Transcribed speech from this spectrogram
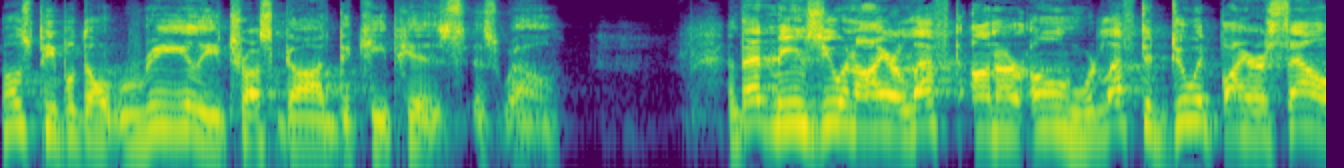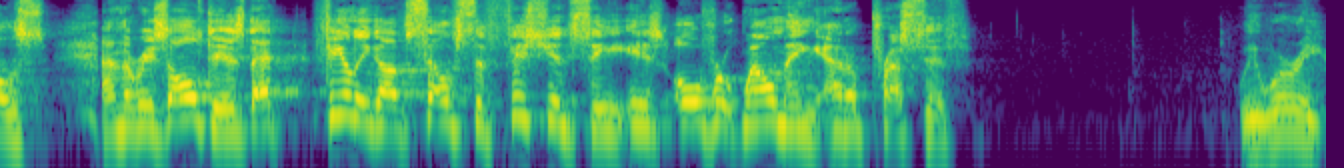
most people don't really trust God to keep his as well. And that means you and I are left on our own. We're left to do it by ourselves. And the result is that feeling of self sufficiency is overwhelming and oppressive. We worry.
